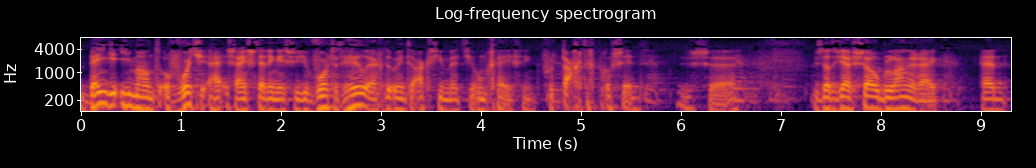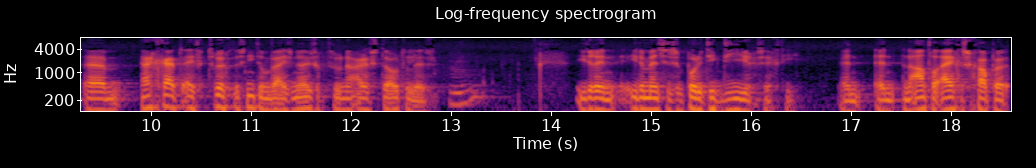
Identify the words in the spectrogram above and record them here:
Ben je iemand, of word je, zijn stelling is, je wordt het heel erg door interactie met je omgeving, voor 80 procent. Dus, uh, dus dat is juist zo belangrijk. En um, hij grijpt even terug, dus niet om wijsneuzig te doen, naar Aristoteles. Iedereen, ieder mens is een politiek dier, zegt hij. En, en een aantal eigenschappen,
